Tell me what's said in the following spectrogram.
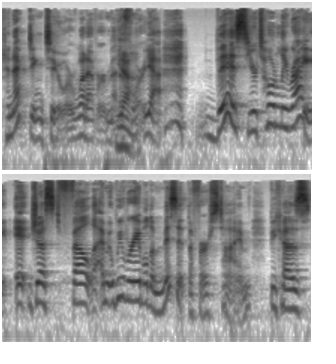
connecting to or whatever metaphor yeah. this you're totally right. It just felt i mean we were able to miss it the first time because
